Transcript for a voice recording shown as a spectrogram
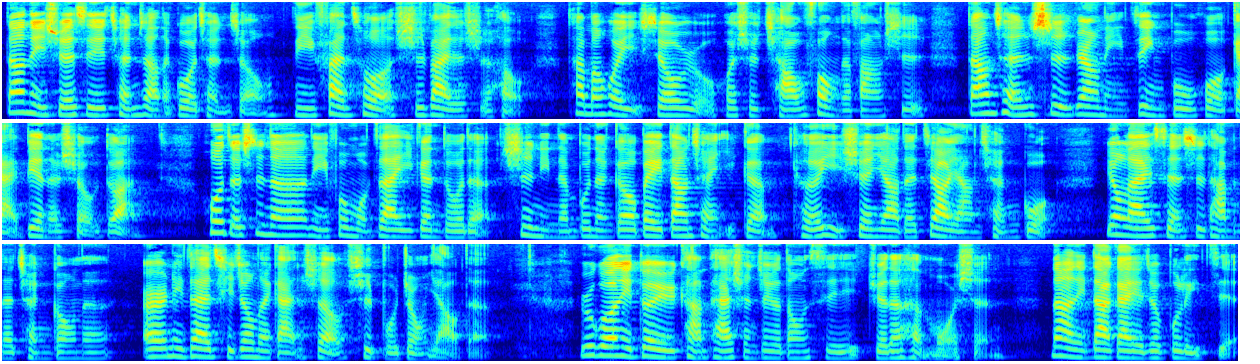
当你学习成长的过程中，你犯错失败的时候，他们会以羞辱或是嘲讽的方式，当成是让你进步或改变的手段。或者是呢，你父母在意更多的是你能不能够被当成一个可以炫耀的教养成果，用来显示他们的成功呢？而你在其中的感受是不重要的。如果你对于 compassion 这个东西觉得很陌生，那你大概也就不理解，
